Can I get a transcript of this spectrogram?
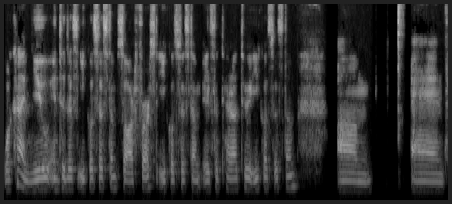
we're kind of new into this ecosystem. So our first ecosystem is the Terra Two ecosystem, um, and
